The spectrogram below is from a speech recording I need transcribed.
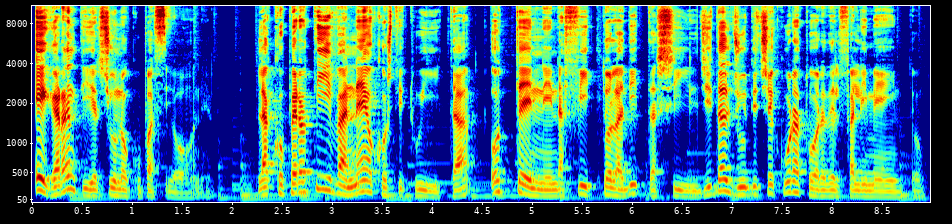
e garantirci un'occupazione. La cooperativa neocostituita ottenne in affitto la ditta Silgi dal giudice curatore del fallimento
